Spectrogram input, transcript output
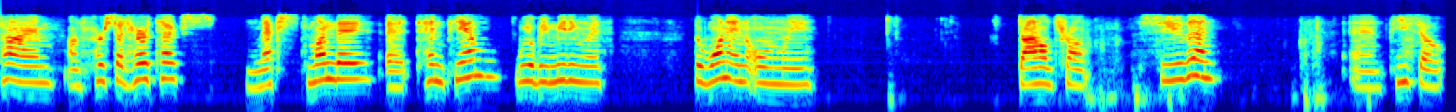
time on Hersted Heretics. Next Monday at 10 p.m., we'll be meeting with the one and only Donald Trump. See you then, and peace out.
